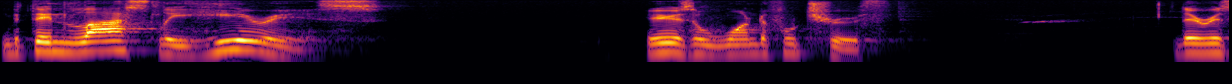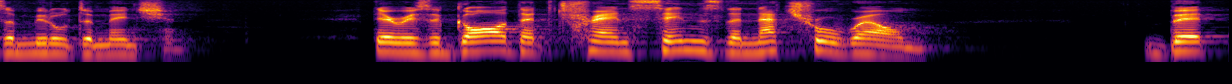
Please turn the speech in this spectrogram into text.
But then, lastly, here is Here's a wonderful truth there is a middle dimension. There is a God that transcends the natural realm, but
